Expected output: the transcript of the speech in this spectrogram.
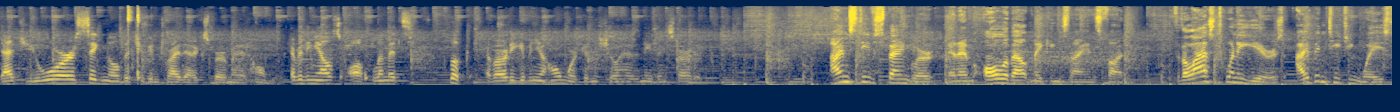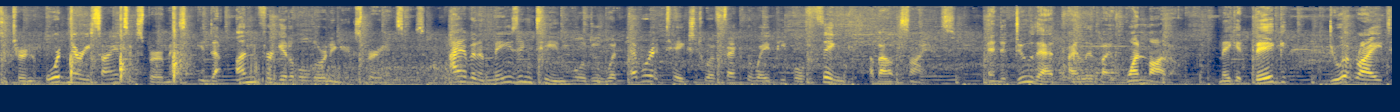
That's your signal that you can try that experiment at home. Everything else off limits. Look, I've already given you homework and the show hasn't even started. I'm Steve Spangler, and I'm all about making science fun. For the last 20 years, I've been teaching ways to turn ordinary science experiments into unforgettable learning experiences. I have an amazing team who will do whatever it takes to affect the way people think about science. And to do that, I live by one motto make it big, do it right,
